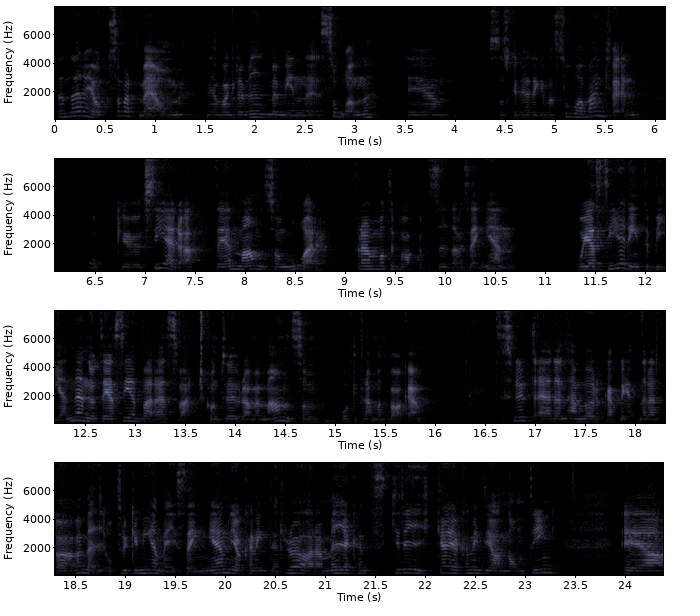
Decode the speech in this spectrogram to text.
den där har jag också varit med om. När jag var gravid med min son eh, så skulle jag lägga mig och sova en kväll. och eh, ser att det är en man som går fram och tillbaka på sidan vid sängen. Och jag ser inte benen utan jag ser bara en svart kontur av en man som åker fram och tillbaka. Till slut är den här mörka skepnaden över mig och trycker ner mig i sängen. Jag kan inte röra mig, jag kan inte skrika, jag kan inte göra någonting. Eh,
